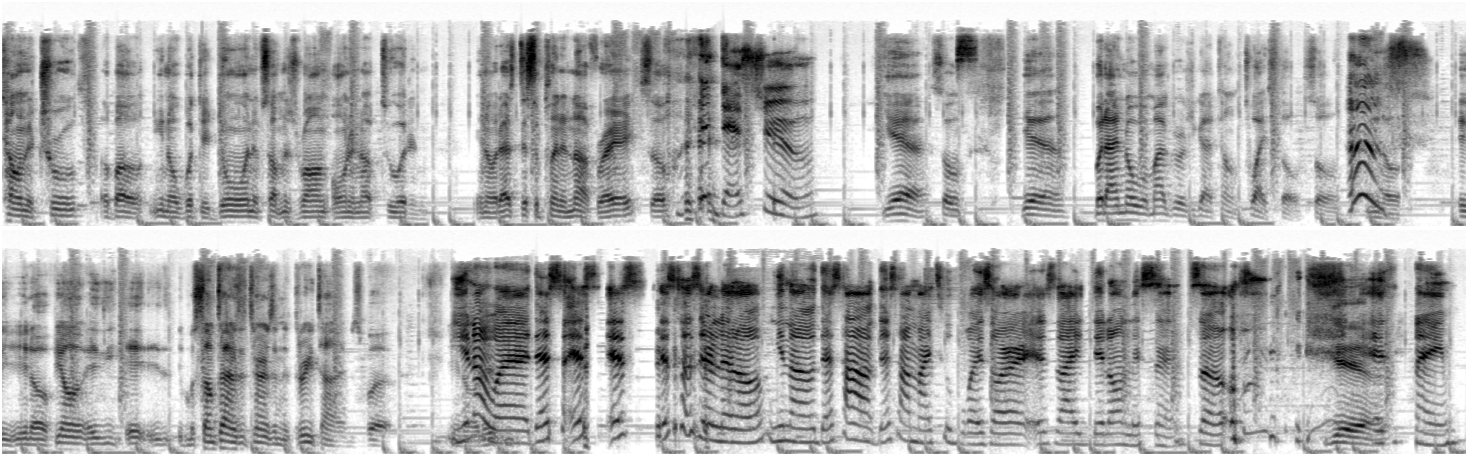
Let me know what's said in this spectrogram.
telling the truth about you know what they're doing. If something is wrong, owning up to it and you know that's discipline enough right so that's true yeah so yeah but i know with my girls you gotta tell them twice though so Oof. you know it, you know if you don't it, it, sometimes it turns into three times but you, you know, know what that's it's it's it's because they're little. You know, that's how that's how my two boys are. It's like they don't listen. So yeah, it's the same.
